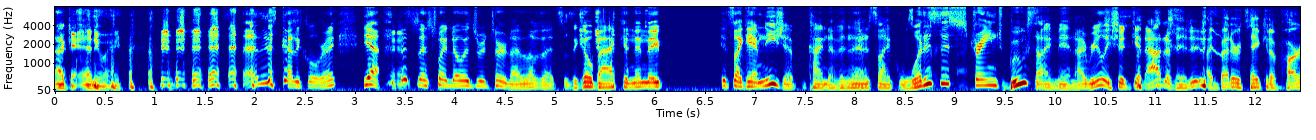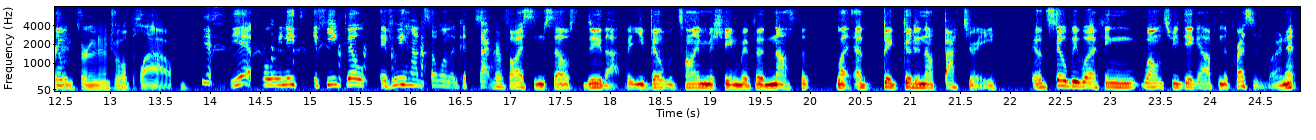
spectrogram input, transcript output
Okay, anyway. that is kind of cool, right? Yeah, Yeah. That's, that's why no one's returned. I love that. So they go back and then they, it's like amnesia kind of, and then it's like, what is this strange booth I'm in? I really should get out of it. I'd better take it apart and turn it into a plow. yeah, well, we need. To, if you built, if we had someone that could sacrifice themselves to do that, but you built the time machine with enough, like a big, good enough battery, it would still be working once we dig it up in the present, won't it?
